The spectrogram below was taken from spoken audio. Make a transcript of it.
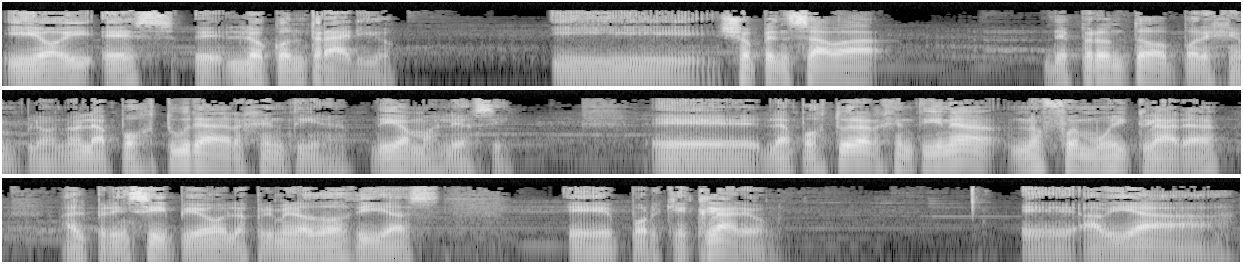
y hoy es lo contrario. Y yo pensaba, de pronto, por ejemplo, ¿no? La postura de Argentina, digámosle así. Eh, la postura argentina no fue muy clara al principio, los primeros dos días, eh, porque claro, eh, había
